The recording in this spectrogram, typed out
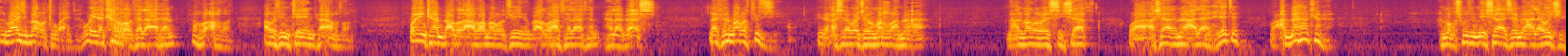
الواجب مرة واحدة. وإذا كرر ثلاثا فهو أفضل أو اثنتين فأفضل. وإن كان بعض الأعضاء مرتين وبعضها ثلاثا فلا بأس. لكن المرة تجزي. إذا غسل وجهه مرة مع مع المرة والاستنشاق وأسال الماء على لحيته وعماها كفى. المقصود أن إسالة الماء على وجهه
